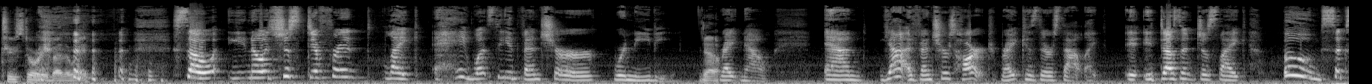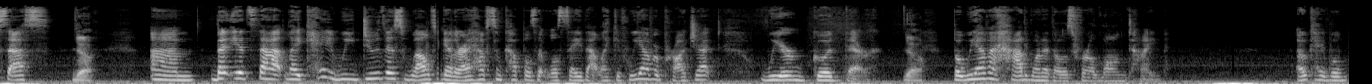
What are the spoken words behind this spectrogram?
True story, by the way. So, you know, it's just different. Like, hey, what's the adventure we're needing Yeah. right now? And yeah, adventure's hard, right? Because there's that, like, it, it doesn't just like, boom, success. Yeah. Um, but it's that, like, hey, we do this well together. I have some couples that will say that, like, if we have a project, we're good there. Yeah. But we haven't had one of those for a long time. Okay, well,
